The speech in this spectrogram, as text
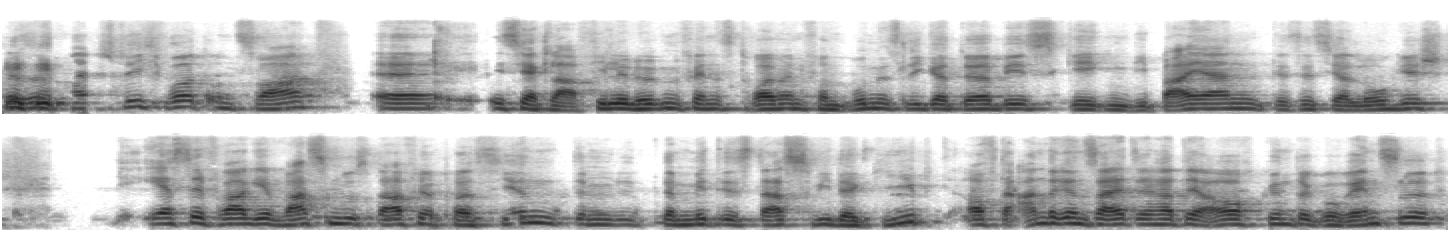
Das ist mein Stichwort. Und zwar äh, ist ja klar, viele Löwenfans träumen von Bundesliga-Derbys gegen die Bayern. Das ist ja logisch. Erste Frage, was muss dafür passieren, damit es das wieder gibt? Auf der anderen Seite hat ja auch Günter Gorenzel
